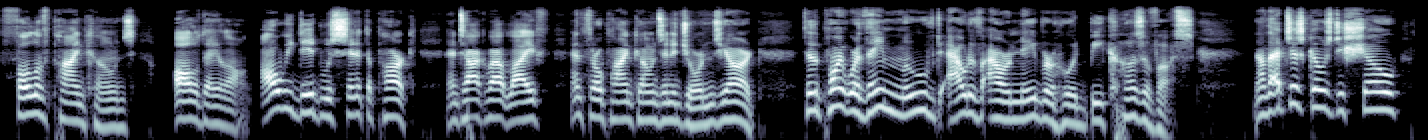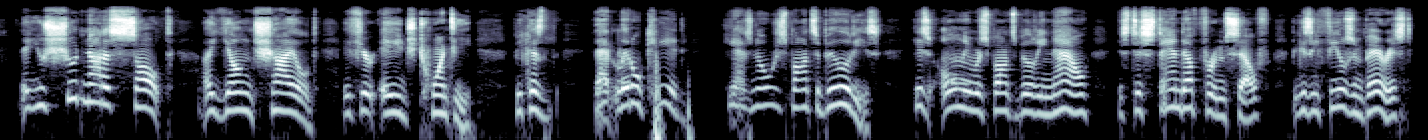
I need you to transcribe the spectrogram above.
full of pine cones all day long. All we did was sit at the park and talk about life and throw pine cones into Jordan's yard to the point where they moved out of our neighborhood because of us. Now that just goes to show that you should not assault a young child if you're age 20 because that little kid, he has no responsibilities. His only responsibility now is to stand up for himself because he feels embarrassed,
